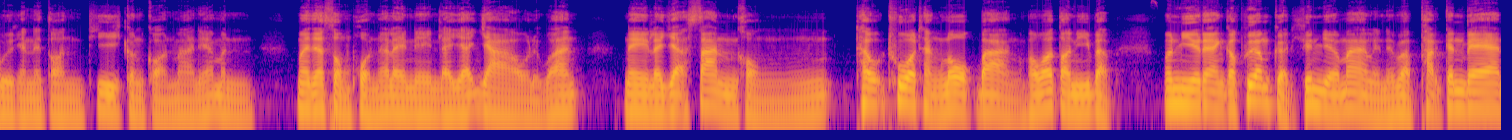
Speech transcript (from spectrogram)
คุยกันในตอนที่ก่อนๆมาเนี้ยมันมันจะส่งผลอะไรในระยะยาวหรือว่าในระยะสั้นของเท่าทั่วทั้งโลกบ้าง เพราะว่าตอนนี้แบบมันมีแรงกระเพื่อมเกิดขึ้นเยอะมากเลยนะแบบผัดกันแบน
